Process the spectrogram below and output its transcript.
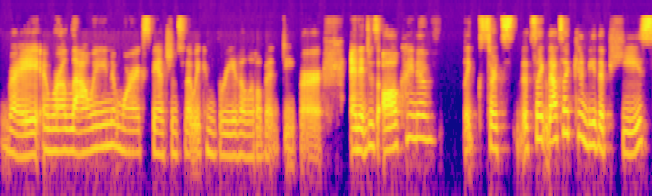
right? And we're allowing more expansion so that we can breathe a little bit deeper. And it just all kind of like starts it's like that's like can be the piece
